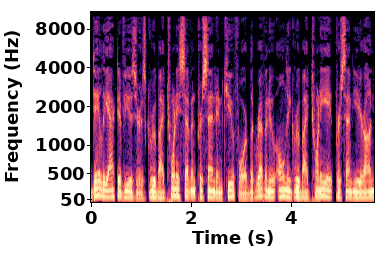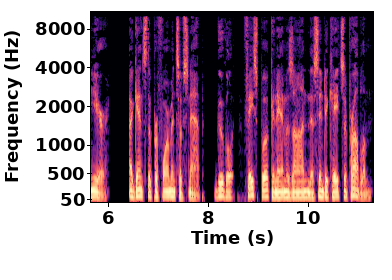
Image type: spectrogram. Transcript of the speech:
daily active users grew by 27% in Q4 but revenue only grew by 28% year-on-year. Against the performance of Snap, Google, Facebook and Amazon this indicates a problem.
